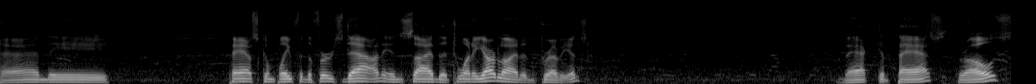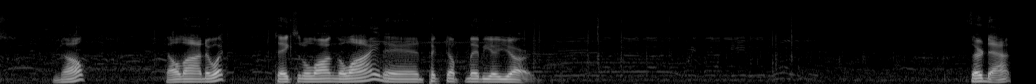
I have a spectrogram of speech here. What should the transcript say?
And the pass complete for the first down inside the 20 yard line of the Trevians. Back to pass, throws. No. Held on to it. Takes it along the line and picked up maybe a yard. Third down.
